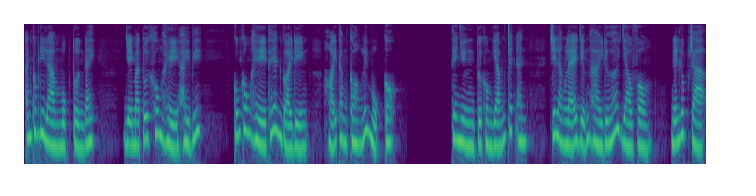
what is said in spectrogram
anh không đi làm một tuần đây. Vậy mà tôi không hề hay biết. Cũng không hề thấy anh gọi điện, Hỏi thăm con lấy một câu. Thế nhưng tôi không dám trách anh. Chỉ lặng lẽ dẫn hai đứa vào phòng. Đến lúc ra,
